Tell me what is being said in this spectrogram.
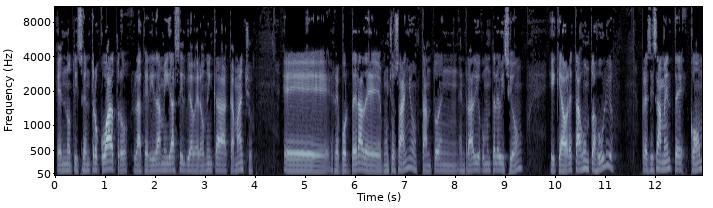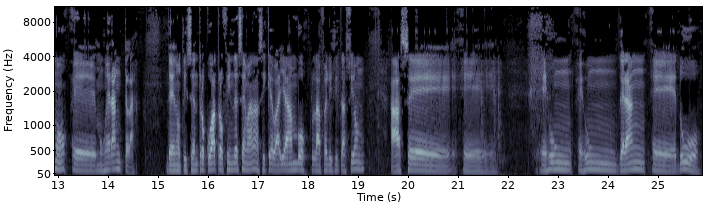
en Noticentro 4, la querida amiga Silvia Verónica Camacho, eh, reportera de muchos años, tanto en, en radio como en televisión, y que ahora está junto a Julio, precisamente como eh, Mujer Ancla de Noticentro 4 fin de semana, así que vaya ambos la felicitación. Hace eh, es un es un gran eh, dúo.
